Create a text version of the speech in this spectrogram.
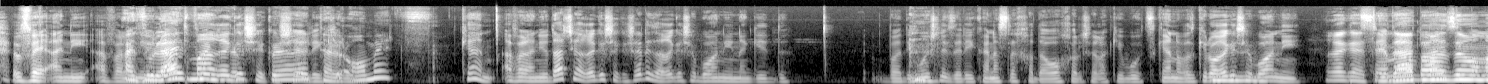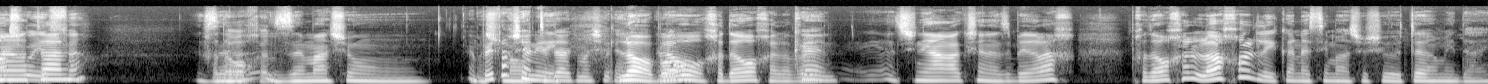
ואני, אבל אז אני אולי יודעת את מה הרגע שקשה לי, מדברת על כאילו. אומץ? כן, אבל אני יודעת שהרגע שקשה לי זה הרגע שבו אני, נגיד, בדימוי שלי זה להיכנס לחדר אוכל של הקיבוץ, כן? אבל כאילו הרגע שבו אני... רגע, את יודעת מה זה אומר, טל? חדר אוכל. זה משהו משמעותי. בטח שאני יודעת משהו. לא, ברור, חדר אוכל, אבל... כן. אז שנייה, רק שנסביר לך. בחדר אוכל לא יכול להיכנס עם משהו שהוא יותר מדי.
